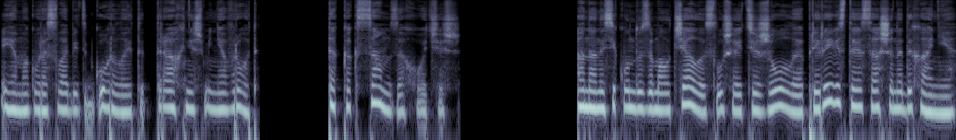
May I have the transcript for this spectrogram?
Я могу расслабить горло, и ты трахнешь меня в рот, так как сам захочешь. Она на секунду замолчала, слушая тяжелое, прерывистое Сашино дыхание.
